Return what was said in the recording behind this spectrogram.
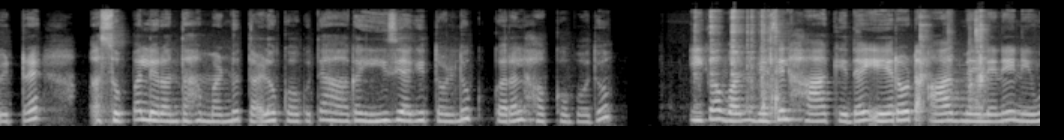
ಬಿಟ್ಟರೆ ಆ ಸೊಪ್ಪಲ್ಲಿರೋಂತಹ ಮಣ್ಣು ಹೋಗುತ್ತೆ. ಆಗ ಈಸಿಯಾಗಿ ತೊಳೆದು ಕುಕ್ಕರಲ್ಲಿ ಹಾಕ್ಕೋಬೋದು. ಈಗ ಒಂದು ವಿಸಿಲ್ ಹಾಕಿದೆ. ಏರೋಟ್ ಆದಮೇಲೆ ನೀವು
